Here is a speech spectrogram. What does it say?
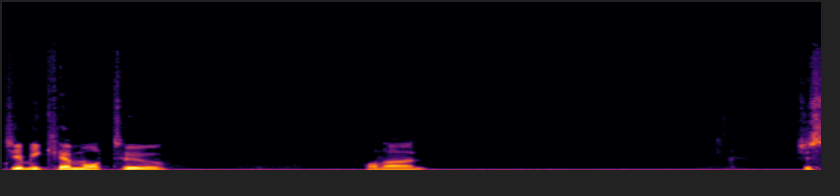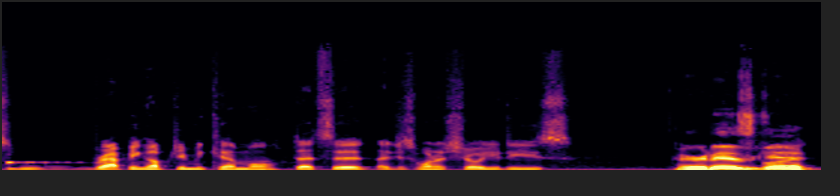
Jimmy Kimmel too. Hold on. Just wrapping up Jimmy Kimmel. That's it. I just want to show you these. There it is But again.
